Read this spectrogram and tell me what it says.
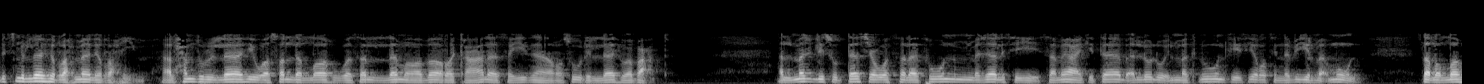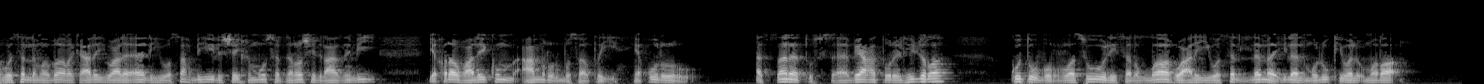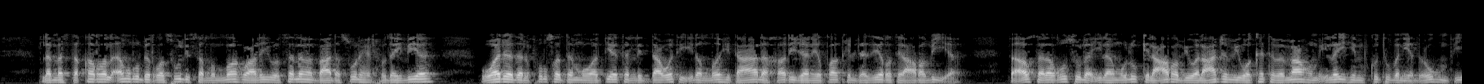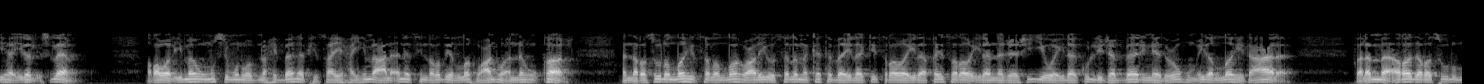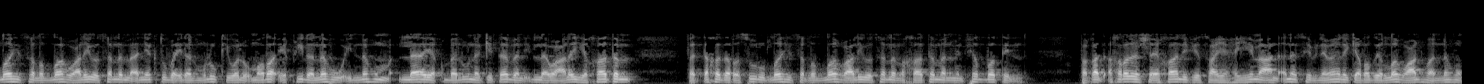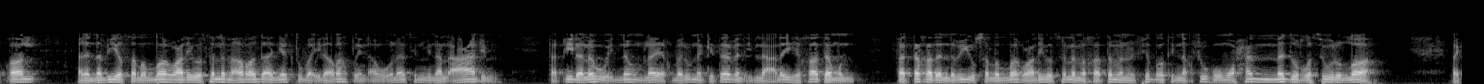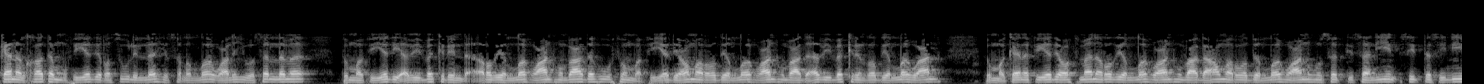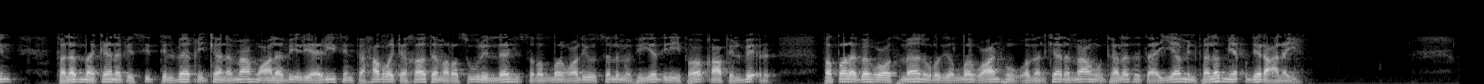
بسم الله الرحمن الرحيم. الحمد لله وصلى الله وسلم وبارك على سيدنا رسول الله وبعد. المجلس التاسع والثلاثون من مجالس سماع كتاب اللؤلؤ المكنون في سيرة النبي المأمون. صلى الله وسلم وبارك عليه وعلى آله وصحبه للشيخ موسى بن راشد العازمي. يقرأه عليكم عمرو البساطي. يقول السنة السابعة للهجرة كتب الرسول صلى الله عليه وسلم إلى الملوك والأمراء. لما استقر الأمر بالرسول صلى الله عليه وسلم بعد صلح الحديبية وجد الفرصة مواتية للدعوة إلى الله تعالى خارج نطاق الجزيرة العربية. فأرسل الرسل إلى ملوك العرب والعجم وكتب معهم إليهم كتبا يدعوهم فيها إلى الإسلام. روى الإمام مسلم وابن حبان في صحيحيهما عن أنس رضي الله عنه أنه قال أن رسول الله صلى الله عليه وسلم كتب إلى كسرى وإلى قيصر وإلى النجاشي وإلى كل جبار يدعوهم إلى الله تعالى. فلما أراد رسول الله صلى الله عليه وسلم أن يكتب إلى الملوك والأمراء قيل له إنهم لا يقبلون كتابا إلا وعليه خاتم فاتخذ رسول الله صلى الله عليه وسلم خاتما من فضة. فقد أخرج الشيخان في صحيحيهما عن أنس بن مالك رضي الله عنه أنه قال أن النبي صلى الله عليه وسلم أراد أن يكتب إلى رهط أو أناس من الأعاجم فقيل له إنهم لا يقبلون كتابا إلا عليه خاتم. فاتخذ النبي صلى الله عليه وسلم خاتما من فضة نقشه محمد رسول الله. فكان الخاتم في يد رسول الله صلى الله عليه وسلم ثم في يد أبي بكر رضي الله عنه بعده ثم في يد عمر رضي الله عنه بعد أبي بكر رضي الله عنه ثم كان في يد عثمان رضي الله عنه بعد عمر رضي الله عنه ست سنين, ست سنين فلما كان في الست الباقي كان معه على بئر أريس فحرك خاتم رسول الله صلى الله عليه وسلم في يده فوقع في البئر فطلبه عثمان رضي الله عنه ومن كان معه ثلاثة أيام فلم يقدر عليه.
